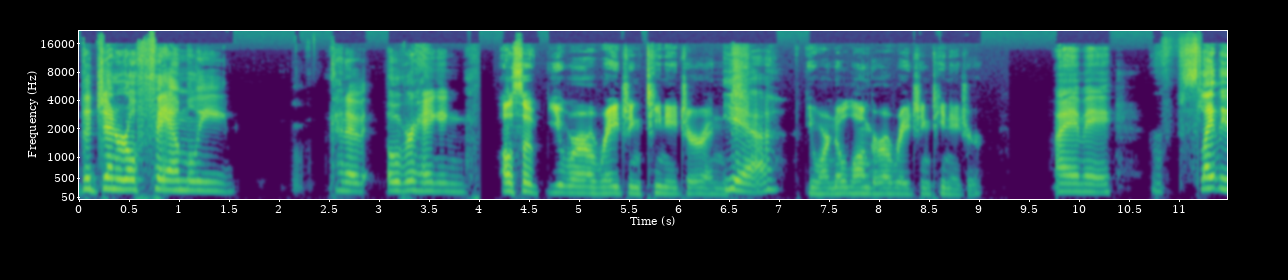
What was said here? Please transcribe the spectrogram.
The general family kind of overhanging. Also, you were a raging teenager, and Yeah. you are no longer a raging teenager. I am a slightly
